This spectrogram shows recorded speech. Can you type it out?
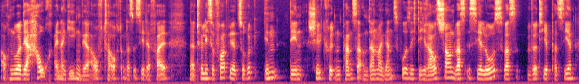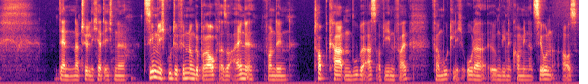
auch nur der Hauch einer Gegenwehr auftaucht, und das ist hier der Fall, natürlich sofort wieder zurück in den Schildkrötenpanzer und dann mal ganz vorsichtig rausschauen, was ist hier los, was wird hier passieren, denn natürlich hätte ich eine ziemlich gute Findung gebraucht, also eine von den Top-Karten Bube Ass auf jeden Fall, vermutlich, oder irgendwie eine Kombination aus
